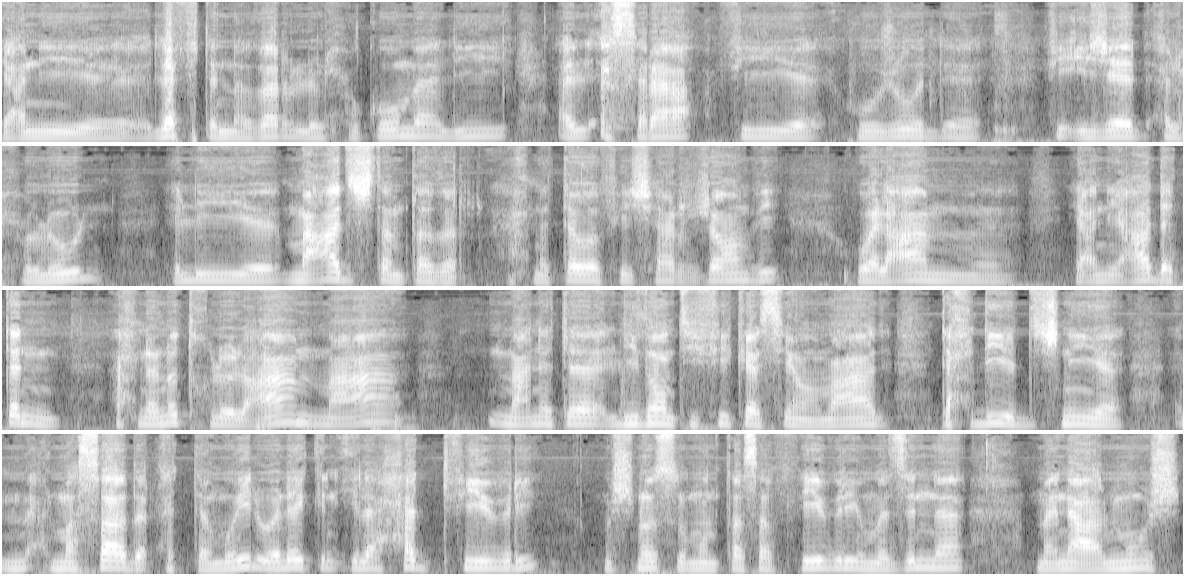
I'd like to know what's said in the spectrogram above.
يعني لفت النظر للحكومة للإسراع في وجود في إيجاد الحلول اللي ما عادش تنتظر. إحنا توا في شهر جانفي والعام يعني عادة إحنا ندخل العام مع معناتها l'identification مع تحديد شنية مصادر التمويل ولكن إلى حد فيفري مش نوصل منتصف فيفري وما زلنا ما نعلموش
